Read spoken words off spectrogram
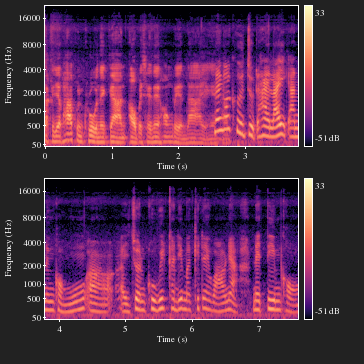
ศักยภาพคุณครูในการเอาไปใช้ในห้องเรียนได้อย่างเงี้ยนั่นคก็รับคือจุดไฮไลท์อีกอันหนึ่งของเอ่อไอชวนครูวิทย์คันที่มาคิดในว้าวเนี่ยในทีมของ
